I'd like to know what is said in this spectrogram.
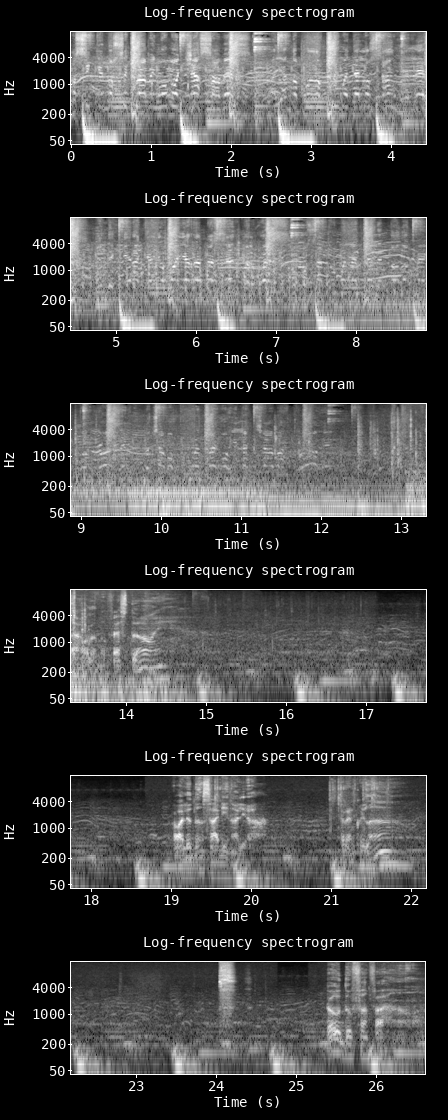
así que no se claven como ya sabes. Festão, hein? Olha o dançarino ali, ó. Tranquilão. Todo fanfarrão.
